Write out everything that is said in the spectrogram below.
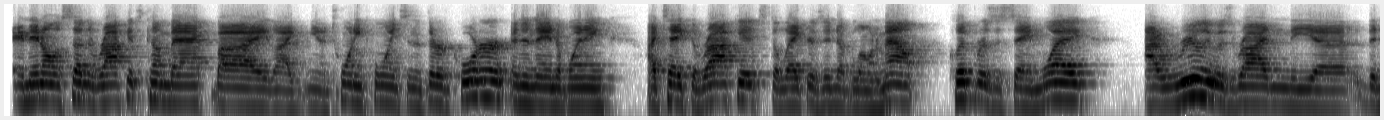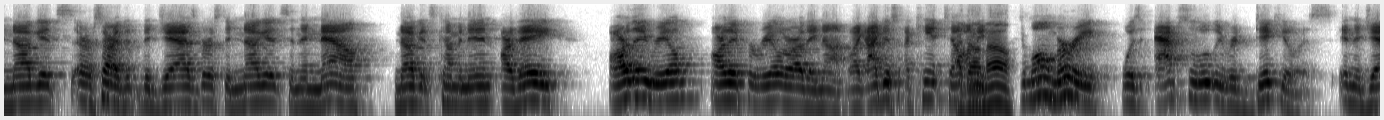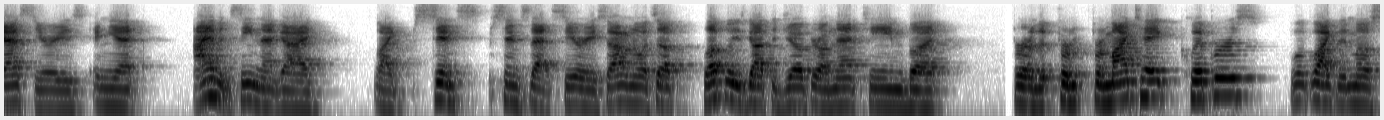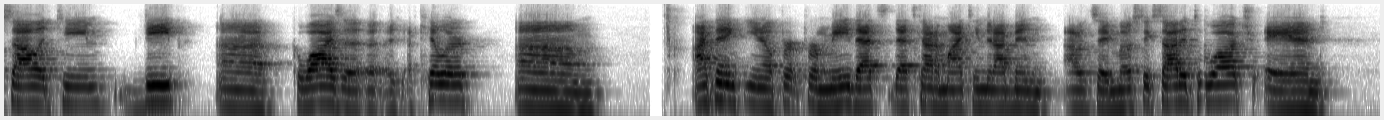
and then all of a sudden the Rockets come back by like you know 20 points in the third quarter, and then they end up winning. I take the Rockets, the Lakers end up blowing them out. Clippers the same way. I really was riding the uh, the Nuggets, or sorry, the, the Jazz versus the Nuggets, and then now Nuggets coming in. Are they are they real? Are they for real or are they not? Like I just I can't tell. I, don't I mean, know. Jamal Murray was absolutely ridiculous in the Jazz series, and yet I haven't seen that guy like since since that series. So I don't know what's up. Luckily, he's got the Joker on that team, but for the for for my take, Clippers look like the most solid team, deep. Uh, Kawhi's a, a, a killer. Um, I think you know for for me that's that's kind of my team that I've been I would say most excited to watch. And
